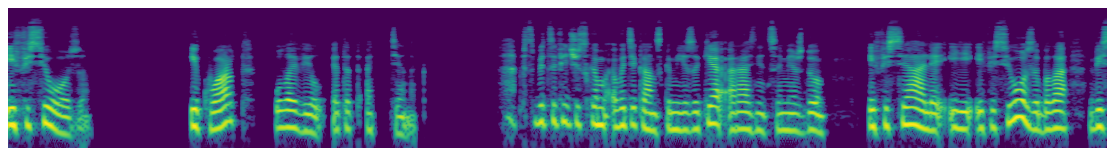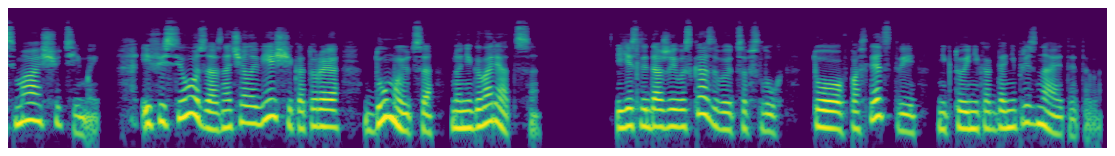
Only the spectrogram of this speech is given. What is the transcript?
«эфисиозо». И Куарт уловил этот оттенок. В специфическом ватиканском языке разница между эфисиале и эфисиоза была весьма ощутимой. Эфисиоза означала вещи, которые думаются, но не говорятся. И если даже и высказываются вслух, то впоследствии никто и никогда не признает этого.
